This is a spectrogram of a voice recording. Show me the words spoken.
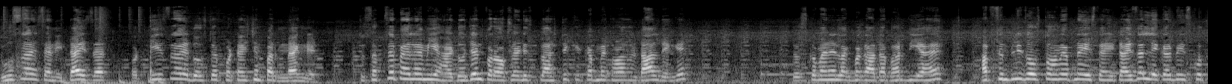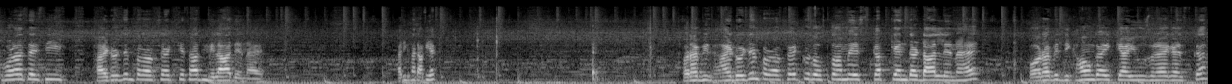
दूसरा है सैनिटाइजर और तीसरा है दोस्तों पोटेशियम पर मैग्नेट तो सबसे पहले हम ये हाइड्रोजन पर इस प्लास्टिक के कप में थोड़ा सा डाल देंगे। तो उसको मैंने लगभग आधा भर दिया है। अब सिंपली दोस्तों हमें अपने सैनिटाइजर लेकर भी इसको थोड़ा सा इसी हाइड्रोजन पर के साथ मिला देना है। और अभी हाइड्रोजन पर को दोस्तों हमें इस कप के अंदर डाल लेना है। और अभी दिखाऊँगा क्या यूज़ रहेगा इसका।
